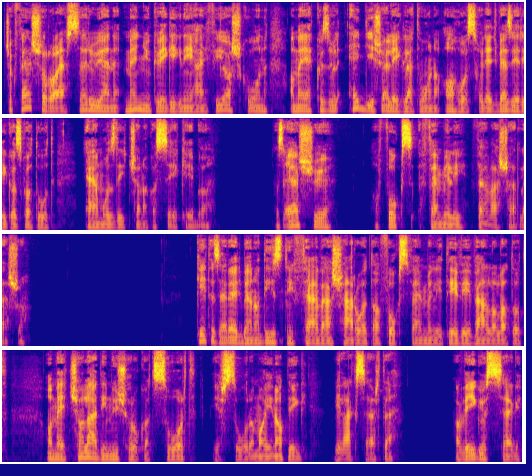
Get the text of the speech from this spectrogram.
Csak felsorolás szerűen menjünk végig néhány fiaskón, amelyek közül egy is elég lett volna ahhoz, hogy egy vezérigazgatót elmozdítsanak a székéből. Az első a Fox Family felvásárlása. 2001-ben a Disney felvásárolta a Fox Family TV vállalatot, amely családi műsorokat szórt és szóra mai napig világszerte. A végösszeg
